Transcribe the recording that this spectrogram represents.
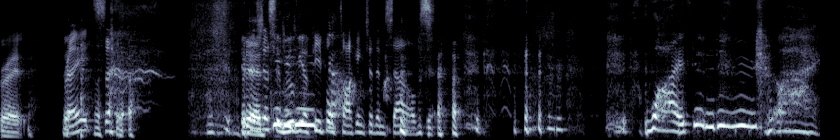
Right. Right. So yeah It Yeah. just a movie of people talking to themselves. Why? Why?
